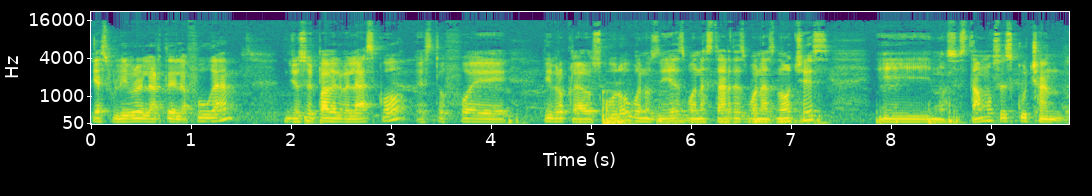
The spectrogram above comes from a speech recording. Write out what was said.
y a su libro El arte de la fuga. Yo soy Pavel Velasco, esto fue Libro Claroscuro. Buenos días, buenas tardes, buenas noches y nos estamos escuchando.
